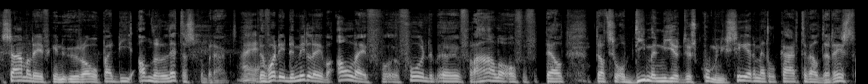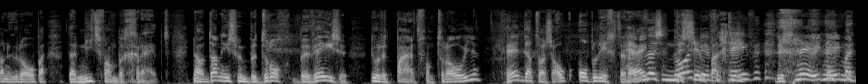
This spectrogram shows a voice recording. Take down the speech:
samenleving in Europa die andere letters gebruikt. Oh er worden in de middeleeuwen allerlei voor, voor de, uh, verhalen over verteld... dat ze op die manier dus communiceren met elkaar... terwijl de rest van Europa daar niets van begrijpt. Nou, dan is hun bedrog bewezen door het paard van Troje. He, dat was ook oplichterij. Hebben we ze nooit meer vergeven? Dus nee, nee maar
